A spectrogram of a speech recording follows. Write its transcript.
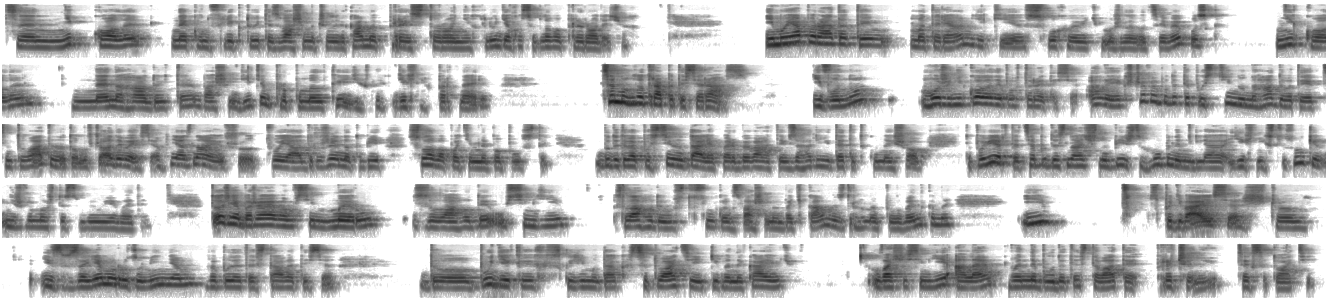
це ніколи не конфліктуйте з вашими чоловіками при сторонніх людях, особливо при родичах. І моя порада тим матерям, які слухають, можливо, цей випуск, ніколи не нагадуйте вашим дітям про помилки їхніх, їхніх партнерів. Це могло трапитися раз. І воно може ніколи не повторитися. Але якщо ви будете постійно нагадувати і акцентувати на тому, що а дивися, я знаю, що твоя дружина тобі слова потім не попустить, буде тебе постійно далі перебивати і взагалі де ти таку знайшов, то повірте, це буде значно більш згубним для їхніх стосунків, ніж ви можете собі уявити. Тож я бажаю вам всім миру, злагоди у сім'ї, злагоди у стосунках з вашими батьками, з другими половинками. І Сподіваюся, що із взаєморозумінням ви будете ставитися до будь-яких, скажімо так, ситуацій, які виникають у вашій сім'ї, але ви не будете ставати причиною цих ситуацій.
